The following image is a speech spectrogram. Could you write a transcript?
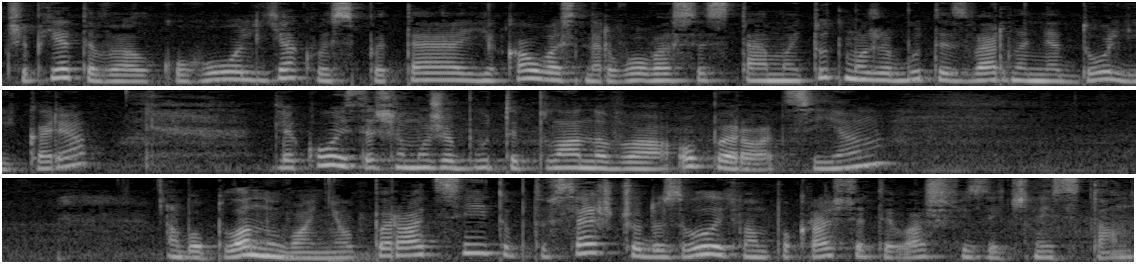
чи п'єте ви алкоголь, як ви спите, яка у вас нервова система. І тут може бути звернення до лікаря. Для когось це ще може бути планова операція. Або планування операції, тобто все, що дозволить вам покращити ваш фізичний стан.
